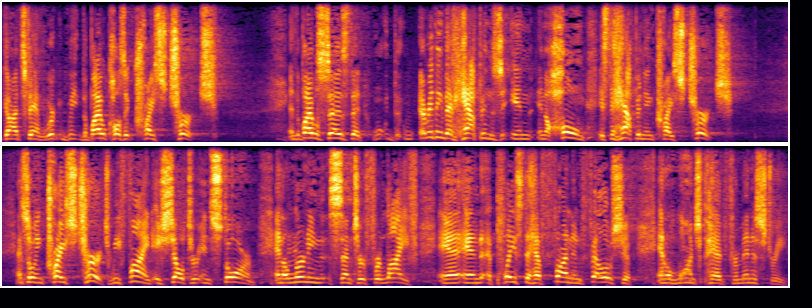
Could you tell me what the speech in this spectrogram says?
God's family. We, the Bible calls it Christ's church. And the Bible says that everything that happens in, in a home is to happen in Christ's church. And so in Christ's church, we find a shelter in storm and a learning center for life and, and a place to have fun and fellowship and a launch pad for ministry.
